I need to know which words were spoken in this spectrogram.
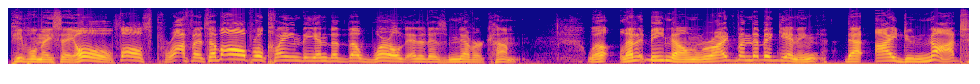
People may say, oh, false prophets have all proclaimed the end of the world and it has never come. Well, let it be known right from the beginning that I do not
